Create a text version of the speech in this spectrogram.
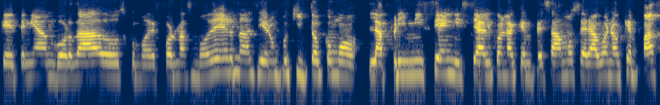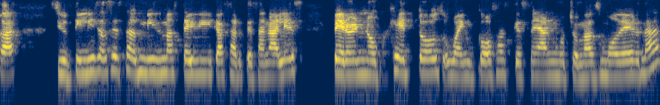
que tenían bordados como de formas modernas y era un poquito como la primicia inicial con la que empezamos, era, bueno, ¿qué pasa si utilizas estas mismas técnicas artesanales pero en objetos o en cosas que sean mucho más modernas.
